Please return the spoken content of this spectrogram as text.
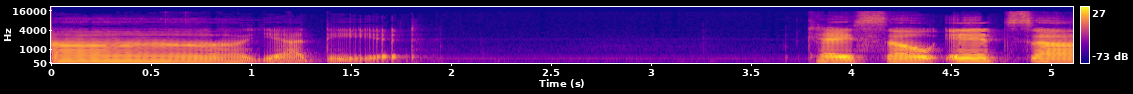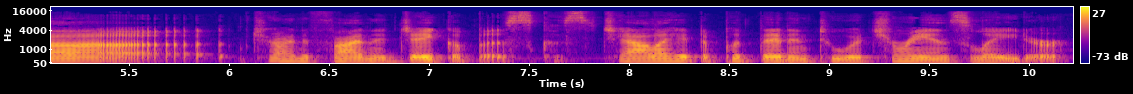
Uh, yeah, I did. Okay, so it's uh trying to find the Jacobus because child, I had to put that into a translator.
